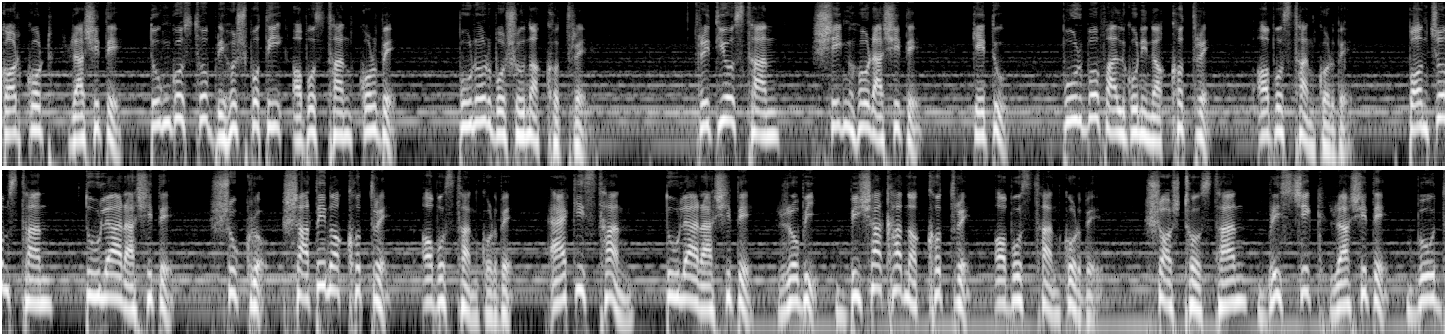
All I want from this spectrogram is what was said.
কর্কট রাশিতে তুঙ্গস্থ বৃহস্পতি অবস্থান করবে পুনর্বসু নক্ষত্রে। তৃতীয় স্থান, সিংহ রাশিতে কেতু, পূর্ব ফাল্গুনী নক্ষত্রে অবস্থান করবে। পঞ্চম স্থান তুলা রাশিতে শুক্র সাতী নক্ষত্রে অবস্থান করবে। একই স্থান তুলা রাশিতে রবি বিশাখা নক্ষত্রে অবস্থান করবে। ষষ্ঠ স্থান বৃশ্চিক রাশিতে বুধ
